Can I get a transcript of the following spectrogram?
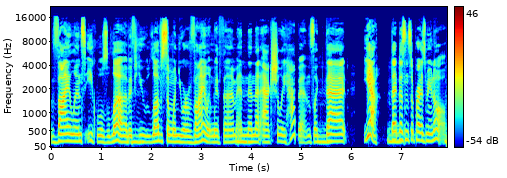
violence equals love. If Mm-hmm. you love someone, you are violent with them, and then that actually happens. Like Mhm. that, yeah, that Mhm. doesn't surprise me at all.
